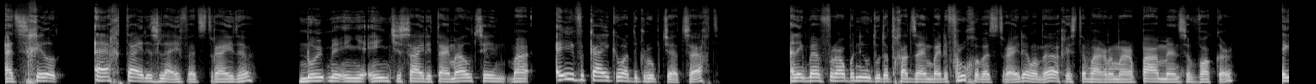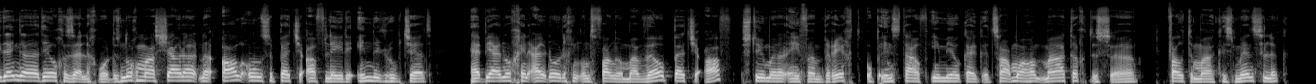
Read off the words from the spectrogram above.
Het scheelt echt tijdens live-wedstrijden. Nooit meer in je eentje saai de time-outs in. Maar even kijken wat de groupchat zegt. En ik ben vooral benieuwd hoe dat gaat zijn bij de vroege wedstrijden. Want gisteren waren er maar een paar mensen wakker. Ik denk dat het heel gezellig wordt. Dus nogmaals, shout-out naar al onze Petje Afleden in de groupchat. Heb jij nog geen uitnodiging ontvangen, maar wel Petje Af? Stuur me dan even een bericht op Insta of e-mail. Kijk, het is allemaal handmatig, dus eh, fouten maken is menselijk.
